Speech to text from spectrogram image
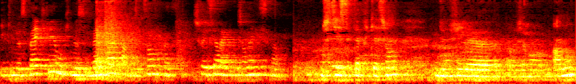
et qui n'osent pas écrire ou qui n'osent même pas, par exemple, choisir la journalisme. J'utilise cette application depuis euh, environ un an.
